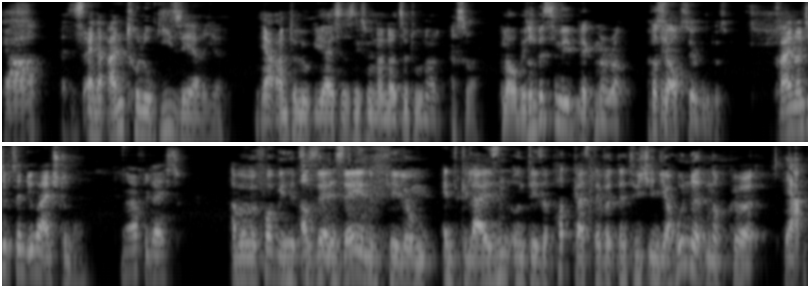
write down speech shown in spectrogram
Ja. Das ist eine Anthologieserie. Ja, Anthologie heißt, dass es nichts miteinander zu tun hat, Ach so. glaube So ich. ein bisschen wie Black Mirror. Was Okay. ja auch sehr gut ist. 93% Übereinstimmung. Ja, vielleicht. Aber bevor wir hier zu Auf sehr. Serienempfehlungen entgleisen und dieser Podcast, der wird natürlich in Jahrhunderten noch gehört. Ja,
